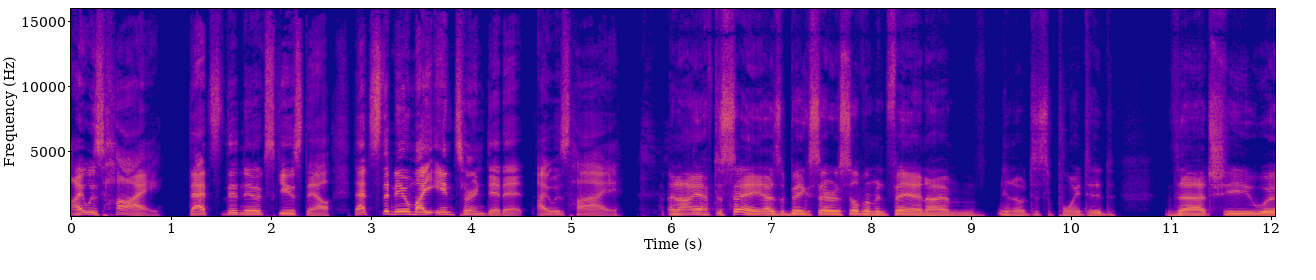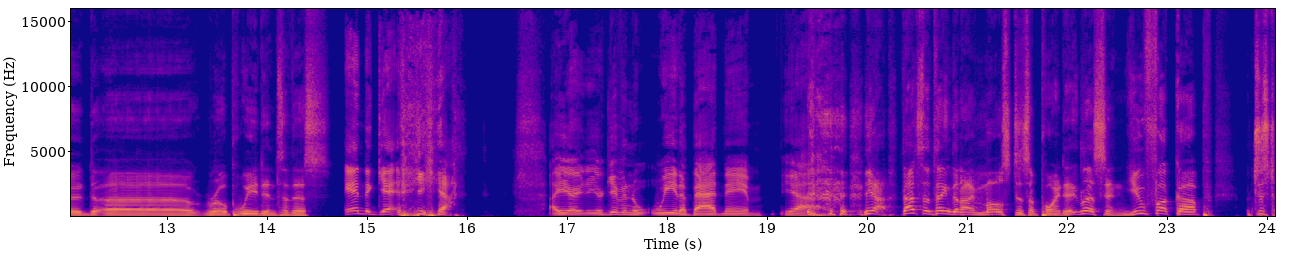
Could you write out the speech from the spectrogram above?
I was high. That's the new excuse now. That's the new my intern did it. I was high. and I have to say, as a big Sarah Silverman fan, I'm you know disappointed that she would uh rope weed into this. And again, yeah. Uh, You're you're giving weed a bad name. Yeah. yeah, that's the thing that I'm most disappointed. Listen, you fuck up, just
